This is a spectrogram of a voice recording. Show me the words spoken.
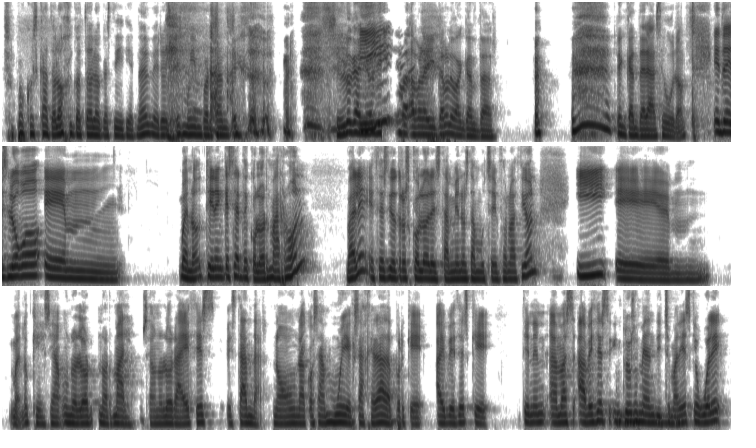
Es un poco escatológico todo lo que estoy diciendo, ¿eh? pero es, muy importante. seguro que a y... para editarlo le va a encantar. Le encantará, seguro. Entonces, luego, em, bueno, tienen que ser de color marrón, ¿vale? Heces de otros colores también nos da mucha información y, eh, bueno, que sea un olor normal, o sea, un olor a heces estándar, no una cosa muy exagerada, porque hay veces que tienen, además, a veces incluso me han dicho, María, es que huele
